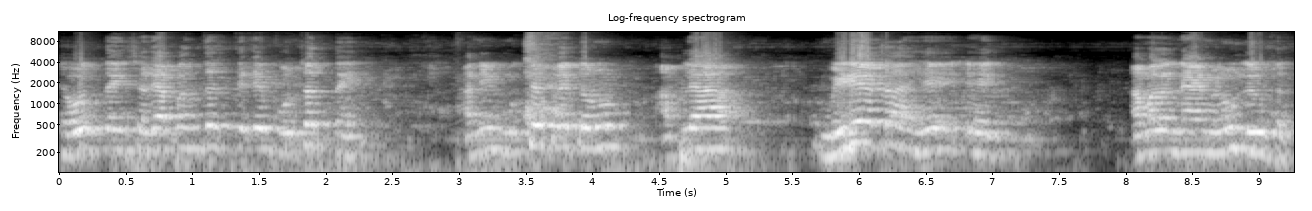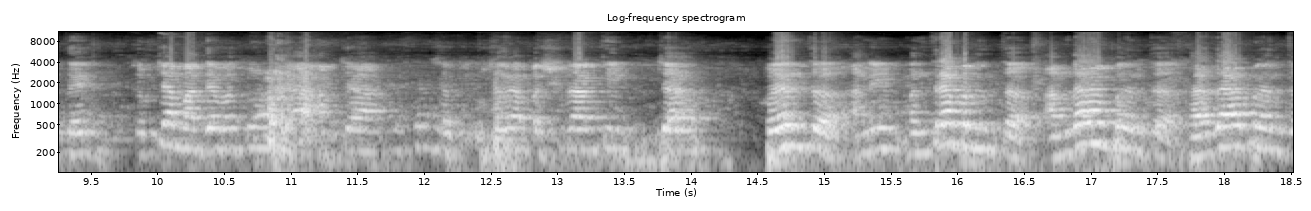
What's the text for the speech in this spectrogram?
ठेवत नाही सगळ्यापर्यंतच ते काही पोचत नाही. आणि मुख्यत्वे करून आपल्या मीडियाचा हे हे आम्हाला न्याय मिळवून देऊ शकते. तुमच्या माध्यमातून आमच्या सगळ्या प्रशिक्षणार्थीच्या पर्यंत आणि मंत्र्यापर्यंत आमदारांपर्यंत खासदारापर्यंत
